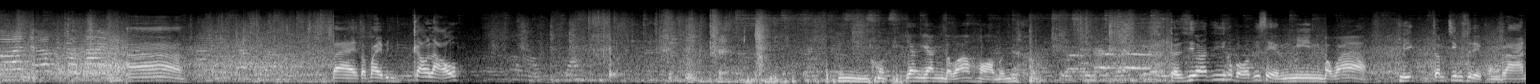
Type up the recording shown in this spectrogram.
ก่อนเดี๋ยวไปต่อไปอ่าไปต่อไปเป็นเกาเหลา อืมยังยังแบบว่าหอมเหมือนเดิม แต่ที่ว่าที่นี่เขาบอกว่าพิเศษมันมีแบบว่าพริกน้ำจิ้มสุดเด็ดของร้าน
